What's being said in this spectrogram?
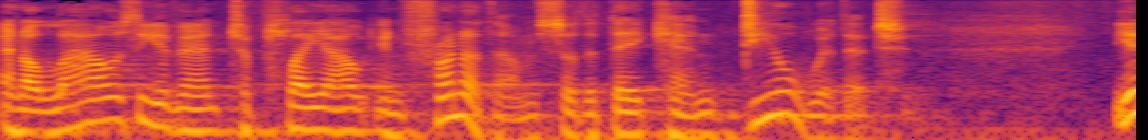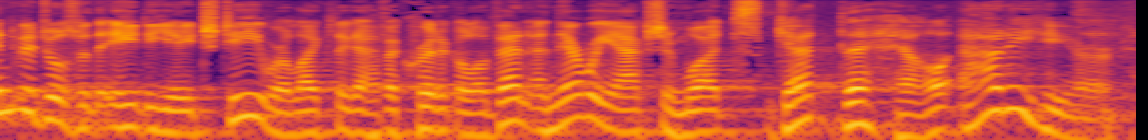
and allows the event to play out in front of them so that they can deal with it. The individuals with ADHD were likely to have a critical event, and their reaction was, Get the hell out of here.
